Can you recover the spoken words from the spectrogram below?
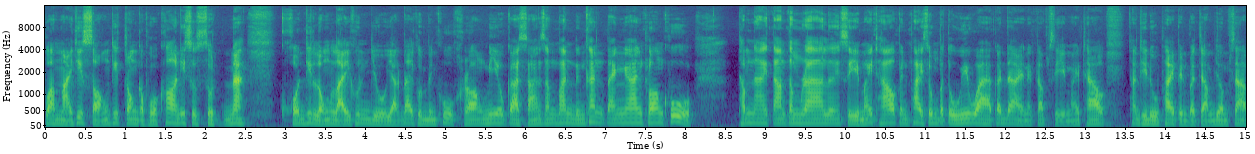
ความหมายที่ 2 ที่ตรงกับหัวข้อนี้สุดๆนะคนที่หลงไหลคุณอยู่อยากได้คุณเป็นคู่ครอง มีโอกาสสารสัมพันธ์ถึงขั้นแต่งงานครองคู่ทำนายตามตำราเลยสีไม้เท้าเป็นไพ่ซุ้มประตูวิวาก็ได้นะครับสีไม้เท้า ท่านที่ดูไพ่เป็นประจำย่อมทราบ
